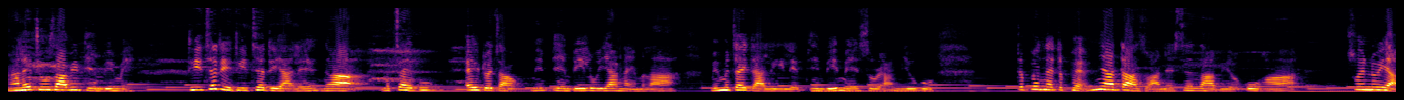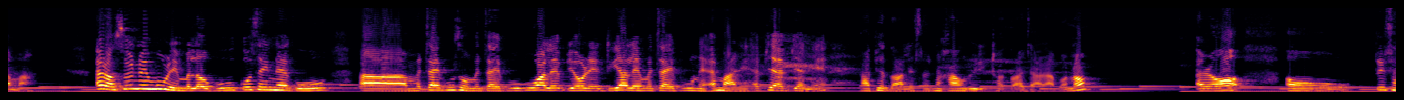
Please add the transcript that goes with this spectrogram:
ငါလည်းစူးစမ်းပြီးပြင်ပေးမယ် ဒီအချက်တွေဒီအချက်တွေကလည်းငါမကြိုက်ဘူးအဲ့ဒီအတွက်ကြောင့်မင်းပြင်ပေးလို့ရနိုင်မလားမင်းမကြိုက်တာလေးလည်းပြင်ပေးမယ်ဆိုတာမျိုးကိုတစ်ဖက်နဲ့တစ်ဖက်မျှတစွာနဲ့စဉ်းစားပြီးတော့ကိုဟာဆွေးနွေးရမှာအဲ့တော့ဆွေးနွေးမှုတွေမလုပ်ဘူးကိုယ်စိတ်နဲ့ကိုအာမကြိုက်ဘူးဆိုမကြိုက်ဘူးဟိုကလည်းပြောတယ်ဒီကလည်းမကြိုက်ဘူးနဲ့အမှားတယ်အပြက်အပြက်နဲ့ဘာဖြစ်သွားလဲဆိုတော့နှာခေါင်းသွေးတွေထွက်သွားကြတာပေါ့နော် အဲ့တော့ဟိုတိကျ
